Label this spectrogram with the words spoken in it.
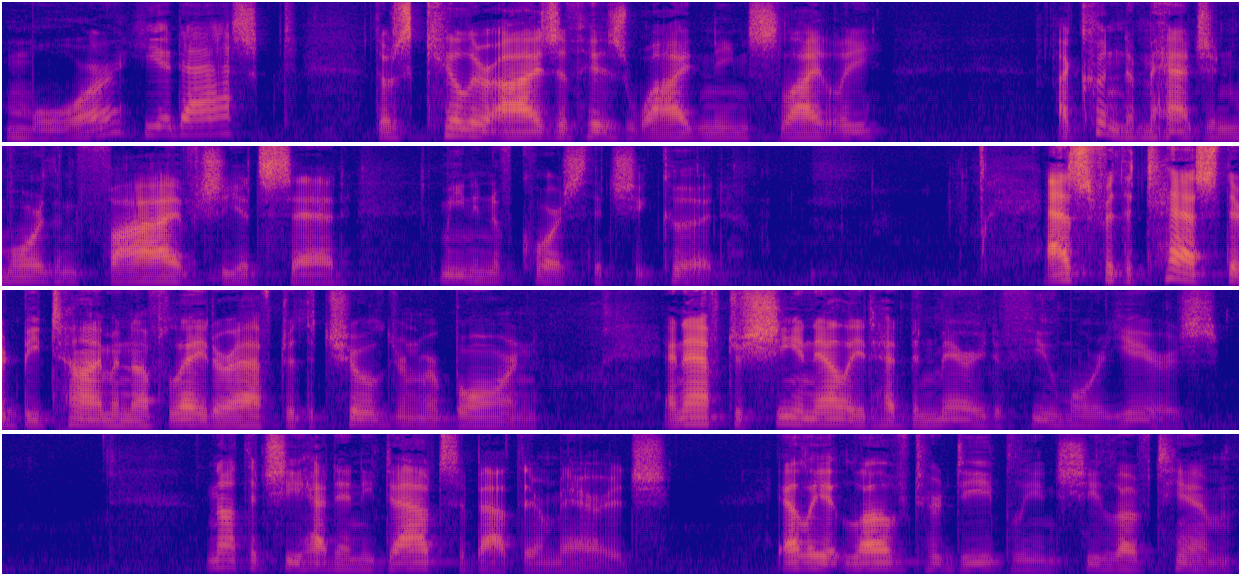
More, he had asked, those killer eyes of his widening slightly. I couldn't imagine more than five, she had said, meaning, of course, that she could. As for the test, there'd be time enough later after the children were born and after she and Elliot had been married a few more years. Not that she had any doubts about their marriage. Elliot loved her deeply, and she loved him.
